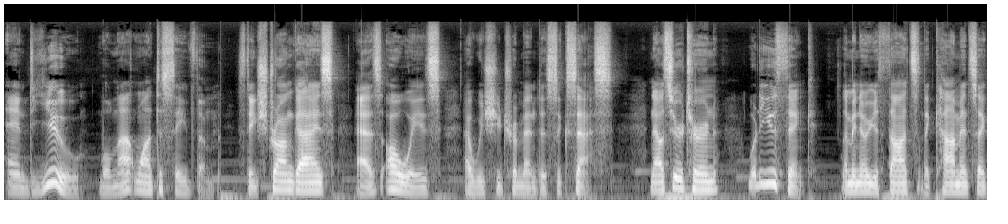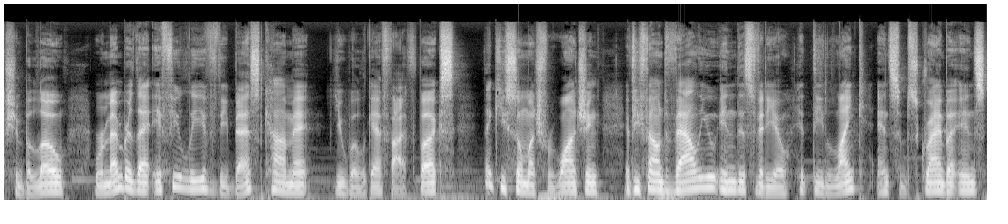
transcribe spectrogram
and you will not want to save them. Stay strong, guys. As always, I wish you tremendous success. Now it's your turn. What do you think? Let me know your thoughts in the comment section below. Remember that if you leave the best comment, you will get 5 bucks. Thank you so much for watching. If you found value in this video, hit the like and subscribe buttons,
